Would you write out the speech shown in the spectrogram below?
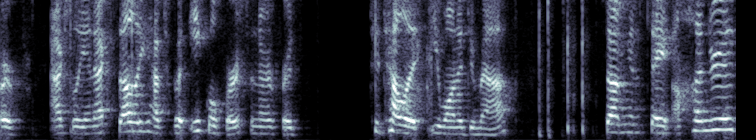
or actually in Excel, you have to put equal first in order for to tell it you want to do math. So I'm going to say 100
